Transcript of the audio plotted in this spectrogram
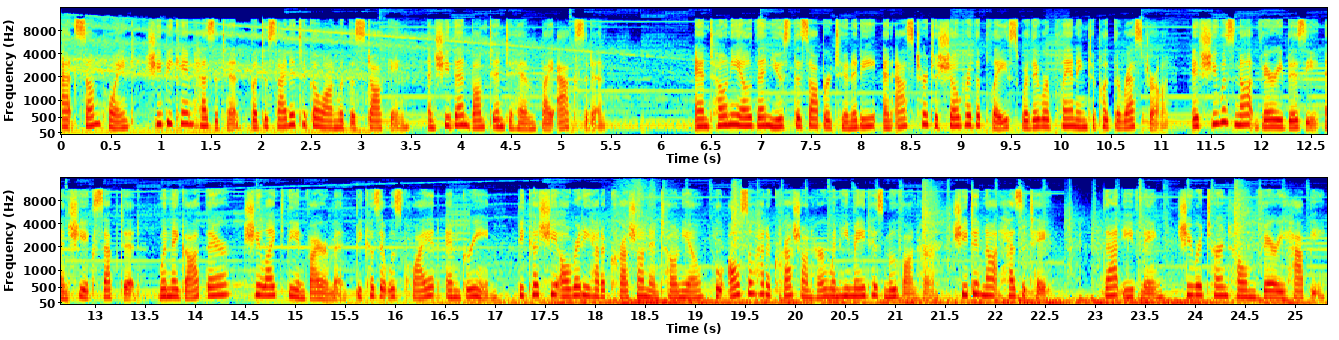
At some point, she became hesitant but decided to go on with the stalking, and she then bumped into him by accident. Antonio then used this opportunity and asked her to show her the place where they were planning to put the restaurant. If she was not very busy and she accepted, when they got there, she liked the environment because it was quiet and green. Because she already had a crush on Antonio, who also had a crush on her when he made his move on her, she did not hesitate. That evening, she returned home very happy,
